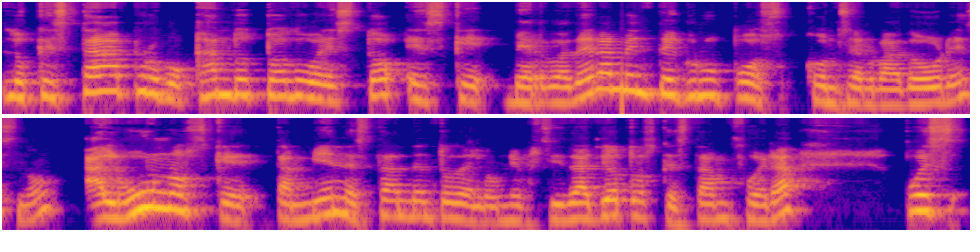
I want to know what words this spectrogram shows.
lo que está provocando todo esto es que verdaderamente grupos conservadores, ¿no? Algunos que también están dentro de la universidad y otros que están fuera, pues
